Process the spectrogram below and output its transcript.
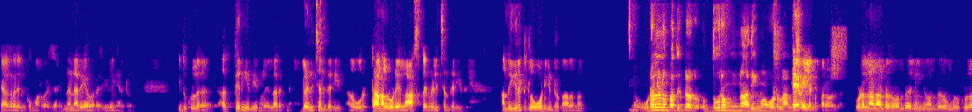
தியாகராஜன் குமார் ராஜா இன்னும் நிறைய வர இளைஞர்கள். இதுக்குள்ள அது தெரியுது எங்களை எல்லாருக்குமே. வெளிச்சம் தெரியுது. அது ஒரு டனலுடைய லாஸ்ட்ல வெளிச்சம் தெரியுது. அந்த இருட்டுக்குள்ள ஓடிக்கிட்டு இருக்கோம் அதை நோக்கி. உடல்நலம் பார்த்துக்கிட்டு தூரம் இன்னும் அதிகமா ஓடலாம். தேவையில்லைங்க பரவாயில்ல. உடல்நலன்றது வந்து நீங்கள் வந்து உங்களுக்குள்ள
